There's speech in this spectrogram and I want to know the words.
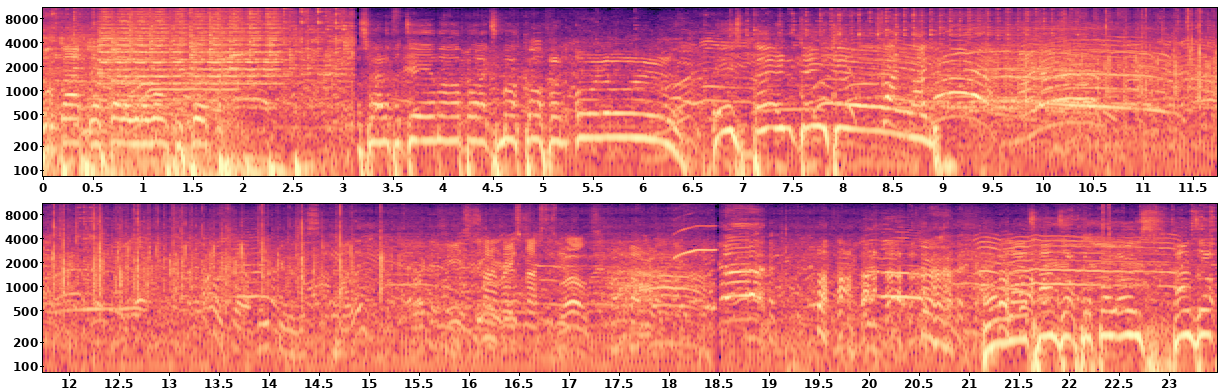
Not bad for a fellow with a wonky foot. As well for DMR Bikes, Muc-Off and Oil Oil. It's Ben Deakin! Race Masters World. Lads, hands up for the photos. Hands up.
